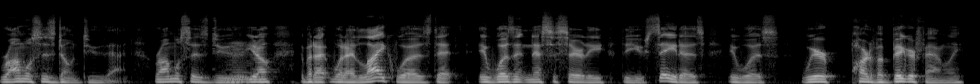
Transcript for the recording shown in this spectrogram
Ramoses don't do that. Ramoses do, mm-hmm. you know. But I, what I like was that it wasn't necessarily the Usadas. It was we're part of a bigger family.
